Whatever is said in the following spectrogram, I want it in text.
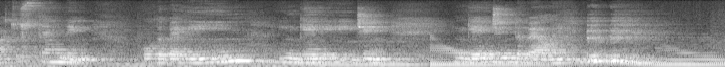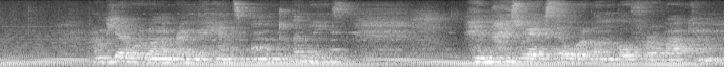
Back to standing. Pull the belly in, engaging, engaging the belly. From here, we're gonna bring the hands onto the knees. And as we exhale, we're gonna go for a vacuum.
